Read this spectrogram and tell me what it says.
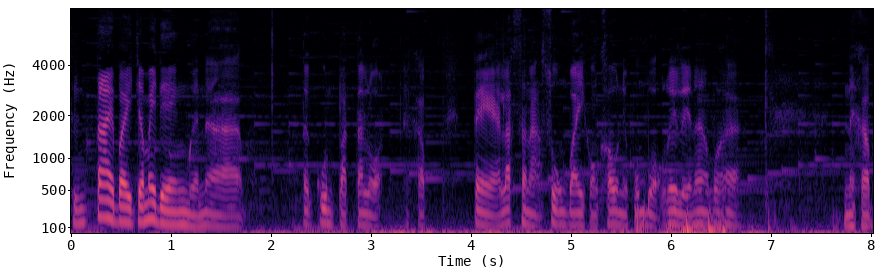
ถึงใต้ใบจะไม่แดงเหมือนอาตระกูลปัดตลอดนะครับ แต่ลักษณะทรงใบของเขาเนี่ยผมบอกได้เลยนะว่านะครับ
